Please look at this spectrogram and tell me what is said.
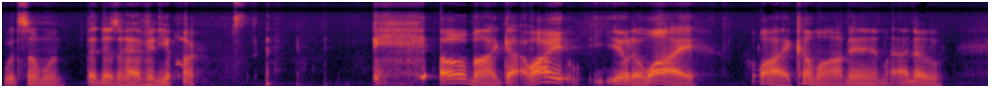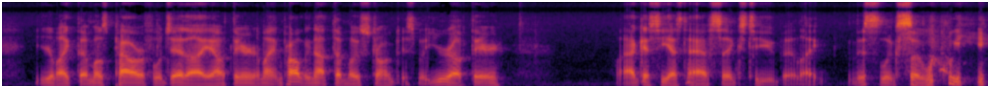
with someone that doesn't have any arms. oh my god, why Yoda? Why? Why? Come on, man. I know you're like the most powerful Jedi out there. Like probably not the most strongest, but you're up there. I guess he has to have sex too, but like this looks so weird.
